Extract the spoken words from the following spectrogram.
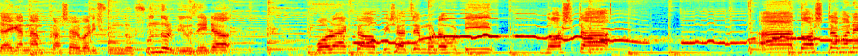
জায়গার নাম কাঁসার বাড়ি সুন্দর সুন্দর ভিউজ এটা বড় একটা অফিস আছে, মোটামুটি দশটা দশটা মানে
